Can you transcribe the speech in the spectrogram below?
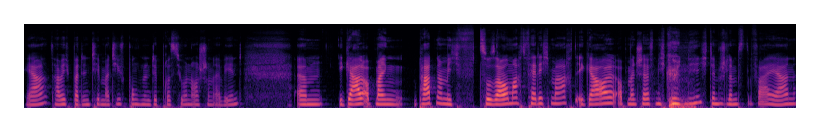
Ja, das habe ich bei den Thema Tiefpunkten und Depressionen auch schon erwähnt. Ähm, egal, ob mein Partner mich zur Sau macht, fertig macht, egal, ob mein Chef mich kündigt, im schlimmsten Fall, ja, eine,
